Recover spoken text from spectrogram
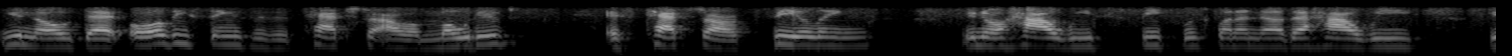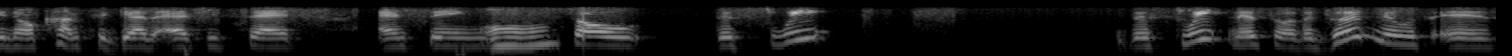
you know, that all these things is attached to our motives. It's attached to our feelings. You know how we speak with one another, how we, you know, come together, as you said, and things. Mm-hmm. So the sweet, the sweetness or the good news is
